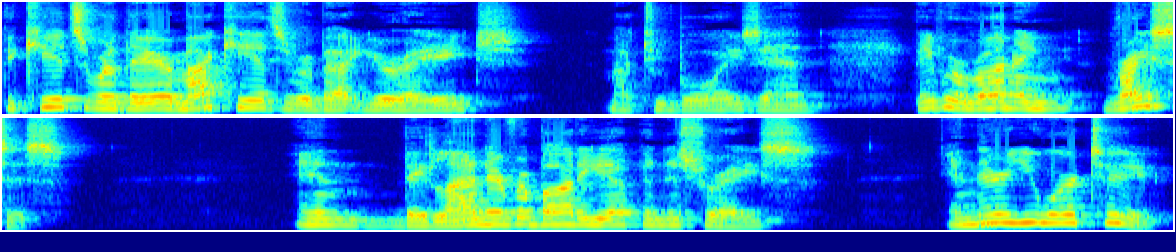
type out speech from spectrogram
The kids were there. My kids were about your age, my two boys, and they were running races. And they lined everybody up in this race. And there you were too.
